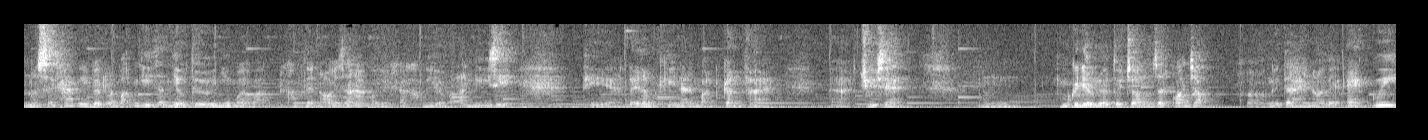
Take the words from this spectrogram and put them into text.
nó sẽ khác với việc là bạn nghĩ rất nhiều thứ nhưng mà bạn không thể nói ra và người khác không hiểu bạn đang nghĩ gì. Thì à, đấy là một kỹ năng bạn cần phải à, chui rèn. Uhm, một cái điều nữa tôi cho là rất quan trọng. À, người ta hay nói về EQ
